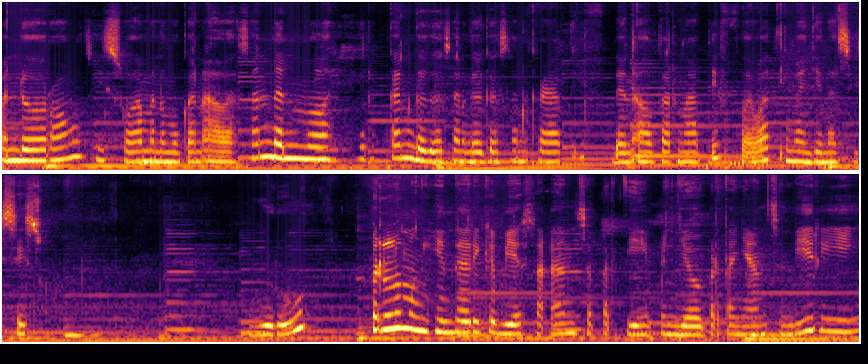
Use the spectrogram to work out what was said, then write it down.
mendorong siswa menemukan alasan dan melahirkan gagasan-gagasan kreatif dan alternatif lewat imajinasi siswa. Guru perlu menghindari kebiasaan seperti menjawab pertanyaan sendiri,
